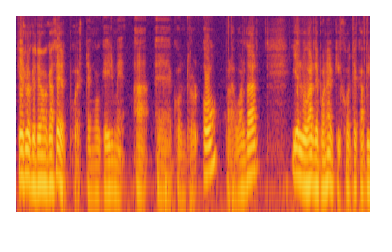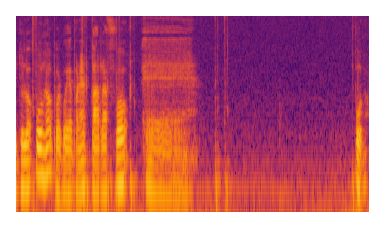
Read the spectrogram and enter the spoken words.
¿Qué es lo que tengo que hacer? Pues tengo que irme a eh, control O para guardar y en lugar de poner Quijote capítulo 1 pues voy a poner párrafo 1.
